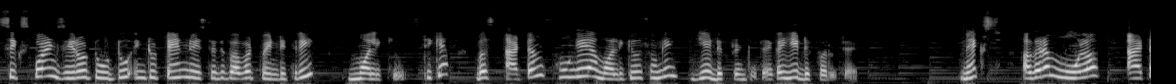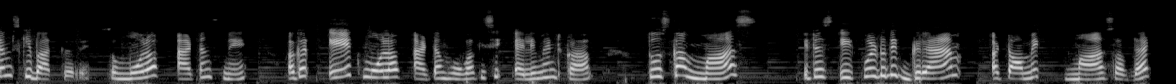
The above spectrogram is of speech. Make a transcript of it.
6.022 into ten raise to the power 23 molecules ठीक है? बस एटम्स होंगे या मॉलिक्यूल्स होंगे, ये डिफरेंट हो जाएगा, ये डिफर हो जाएगा। नेक्स्ट अगर हम मोल ऑफ़ एटम्स की बात कर रहे हैं तो मोल ऑफ़ एटम्स में अगर एक मोल ऑफ़ एटम होगा किसी एलिमेंट का तो उसका mass it is equal to the gram atomic mass of that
